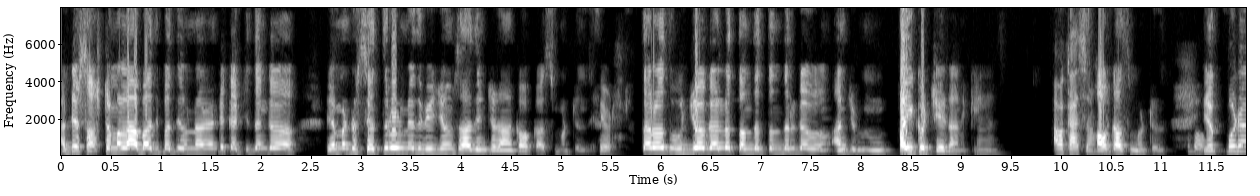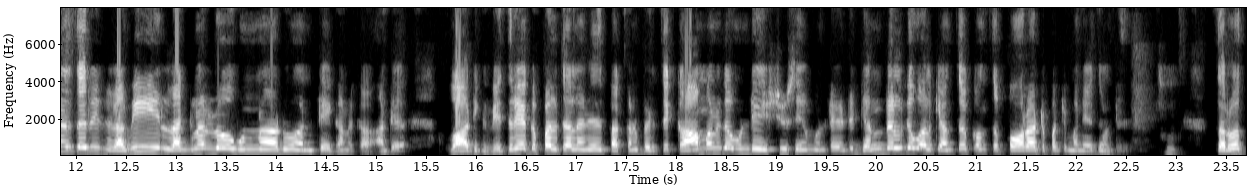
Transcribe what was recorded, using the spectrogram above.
అంటే షష్టమ లాభాధిపతి ఉన్నాడంటే ఖచ్చితంగా ఏమంటే శత్రువుల మీద విజయం సాధించడానికి అవకాశం ఉంటుంది. తర్వాత ఉద్యోగాల్లో తొందర తొందరగా అంచు పైకి వచ్చేయడానికి. అవకాశం. అవకాశం ఉంటుంది. ఎప్పుడైనా సరే రవి లగ్నంలో ఉన్నాడు అంటే గనక అంటే వాటికి వ్యతిరేక ఫలితాలు అనేది పక్కన పెడితే కామన్గా ఉండే ఇష్యూస్ ఏముంటాయంటే జనరల్గా వాళ్ళకి ఎంతో కొంత పోరాట పట్టిం అనేది ఉంటుంది. తర్వాత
